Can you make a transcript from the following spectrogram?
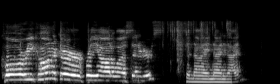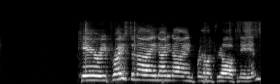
Cory Conacher for the Ottawa Senators to 9.99. Carey Price to 9.99 for the Montreal Canadiens.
